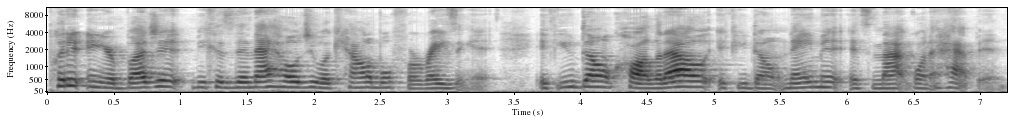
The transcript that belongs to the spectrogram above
Put it in your budget because then that holds you accountable for raising it. If you don't call it out, if you don't name it, it's not going to happen.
